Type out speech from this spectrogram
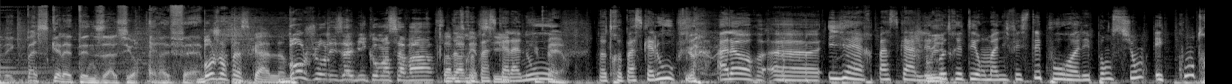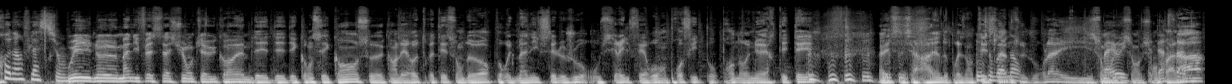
avec Pascal Atenza sur RFM. Bonjour Pascal. Bonjour les amis, comment ça va? Ça va, merci. Pascal à nous, Super. Notre Pascalou. Alors, euh, hier, Pascal, les Oui. retraités ont manifesté pour euh, les pensions et contre l'inflation. Oui, une manifestation qui a eu quand même des, des- des conséquences. Euh, Quand les retraités sont dehors pour une manif, c'est le jour où Cyril Ferraud en profite pour prendre une RTT. Et ça sert à rien de présenter Bah non. ce jour-là, ils sont, Bah ils sont, ils sont pas là.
